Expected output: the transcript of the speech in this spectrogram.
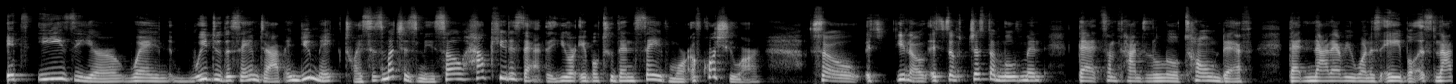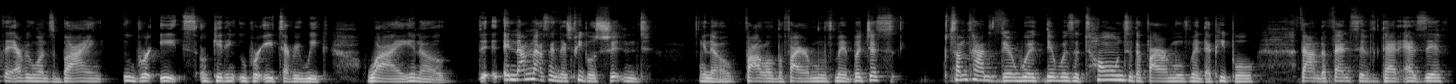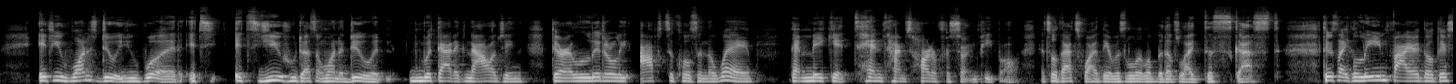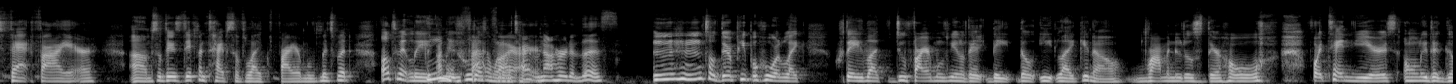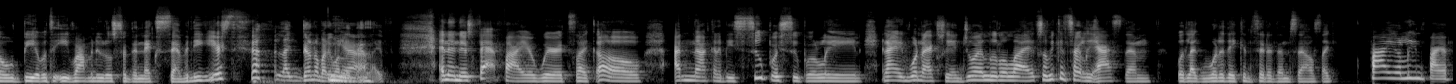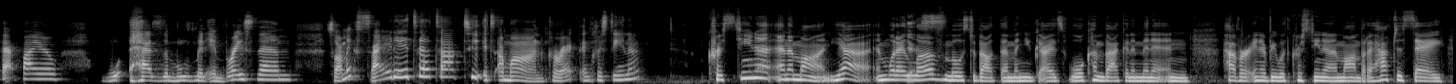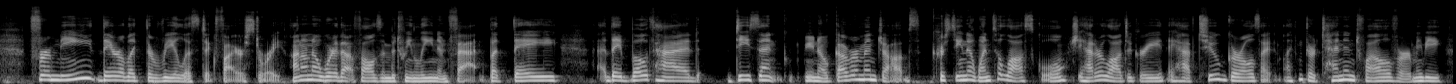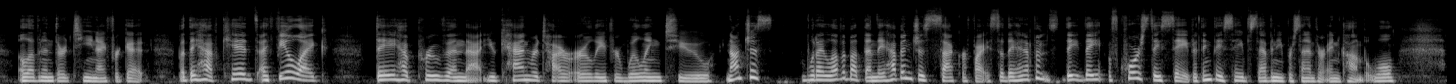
it's easier when we do the same job and you make twice as much as me. So how cute is that that you are able to then save more? Of course you are. So it's you know it's just a movement that sometimes is a little tone deaf. That not everyone is able. It's not that everyone's buying Uber Eats or getting Uber Eats every week. Why you know? And I'm not saying that people shouldn't you know follow the fire movement, but just sometimes there would there was a tone to the fire movement that people found offensive that as if if you wanted to do it you would. It's it's you who doesn't want to do it. Without acknowledging there are literally obstacles in the way that make it 10 times harder for certain people. And so that's why there was a little bit of like disgust. There's like lean fire though. There's fat fire. Um, so there's different types of like fire movements. But ultimately i Lean mean and who doesn't want to fire. retire? I've not heard of this. Hmm So there are people who are like they like do fire moves. You know, they they they'll eat like you know ramen noodles their whole for ten years, only to go be able to eat ramen noodles for the next seventy years. like don't nobody want to Yeah. live that life. And then there's fat fire where it's like, oh, I'm not gonna be super super lean, and I want to actually enjoy a little life. So we can certainly ask them what like what do they consider themselves like. Fire, lean fire, fat fire. Has the movement embraced them? So I'm excited to talk to. It's Amon, correct, and Christina. Christina and Amon. Yeah. And what I Yes. love most about them, and you guys will come back in a minute and have our interview with Christina and Amon, but I have to say, for me, they're like the realistic fire story. I don't know where that falls in between lean and fat, but they they both had decent, you know, government jobs. Christina went to law school. She had her law degree. They have two girls. I, I think they're 10 and 12 or maybe 11 and 13, I forget. But they have kids. I feel like they have proven that you can retire early if you're willing to not just what I love about them, they haven't just sacrificed. So they haven't they they of course they saved. I think they saved 70% of their income, but we'll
